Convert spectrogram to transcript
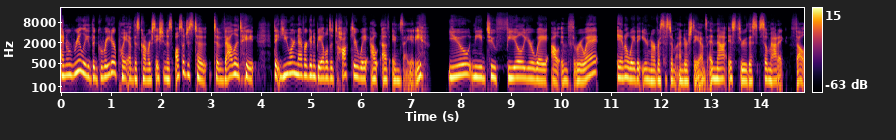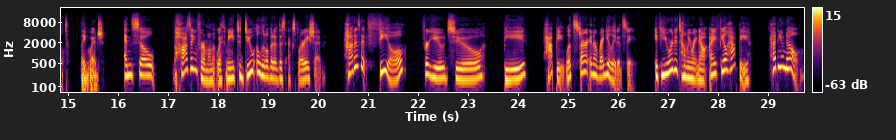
And really the greater point of this conversation is also just to, to validate that you are never going to be able to talk your way out of anxiety. You need to feel your way out and through it in a way that your nervous system understands. And that is through this somatic felt language. And so pausing for a moment with me to do a little bit of this exploration. How does it feel for you to be happy? Let's start in a regulated state. If you were to tell me right now, I feel happy, how do you know?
